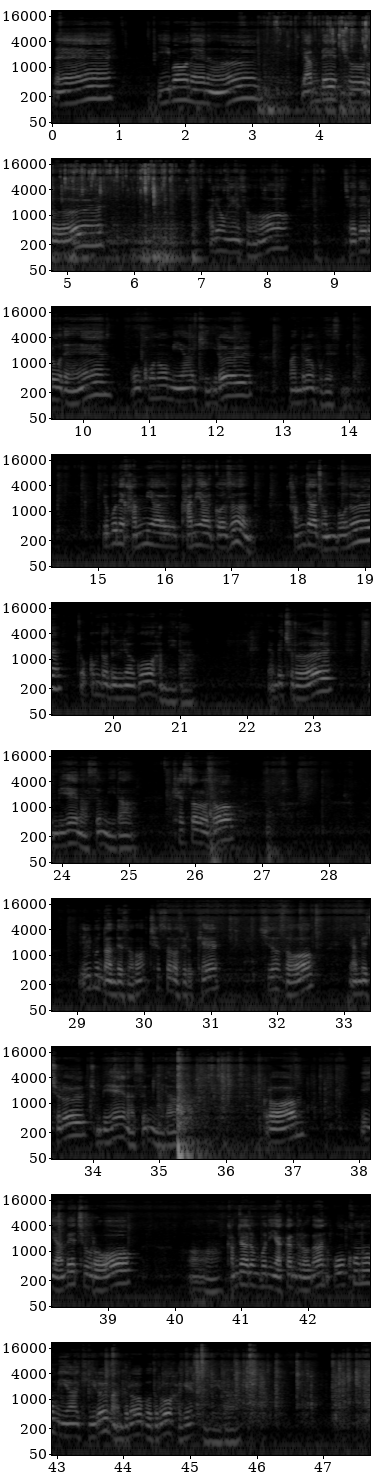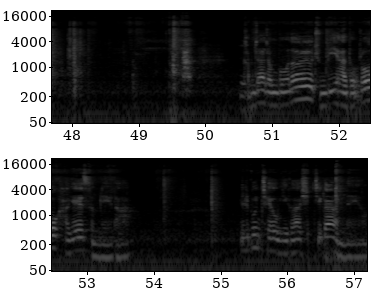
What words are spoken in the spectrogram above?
네, 이번에는 양배추를 활용해서 제대로 된 오코노미야키를 만들어 보겠습니다. 이번에 가미할, 가미할 것은 감자 전분을 조금 더 넣으려고 합니다. 양배추를 준비해 놨습니다. 채 썰어서 1분도 안 돼서 채 썰어서 이렇게 씻어서 양배추를 준비해 놨습니다. 그럼 이 양배추로 어, 감자 전분이 약간 들어간 오코노미야키를 만들어 보도록 하겠습니다. 감자 전분을 준비하도록 하겠습니다. 1분 채우기가 쉽지가 않네요.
